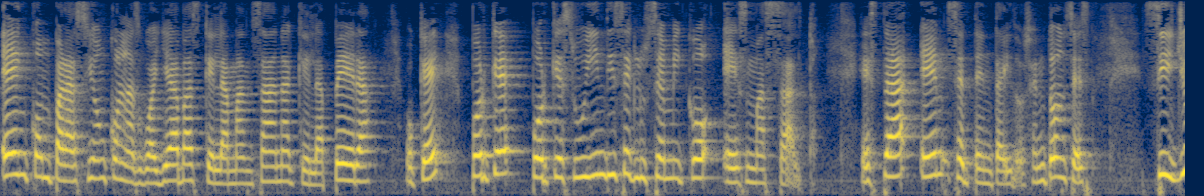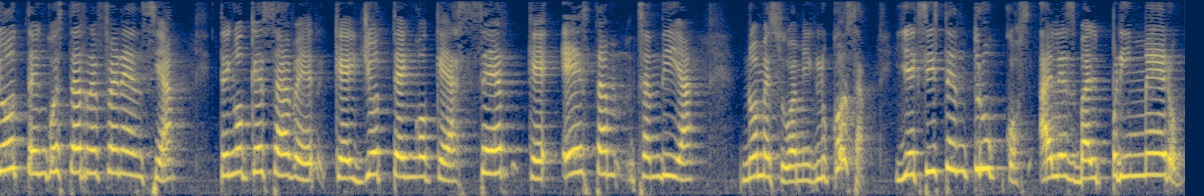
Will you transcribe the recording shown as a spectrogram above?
en comparación con las guayabas, que la manzana, que la pera, ¿ok? ¿Por qué? Porque su índice glucémico es más alto. Está en 72. Entonces, si yo tengo esta referencia, tengo que saber que yo tengo que hacer que esta sandía no me suba mi glucosa. Y existen trucos. Ahí les va el primero.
